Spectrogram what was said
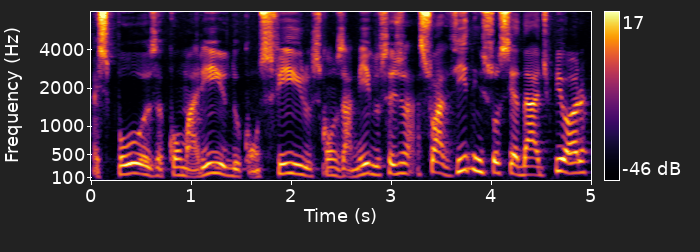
a esposa, com o marido, com os filhos, com os amigos, ou seja, a sua vida em sociedade piora.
